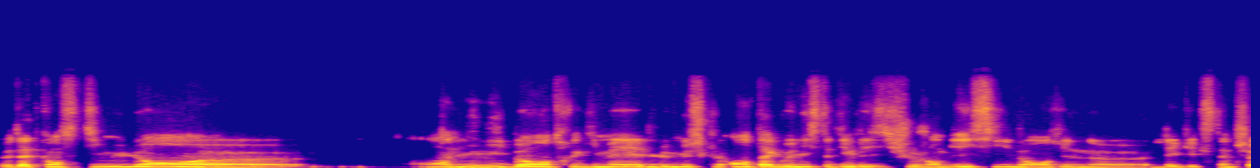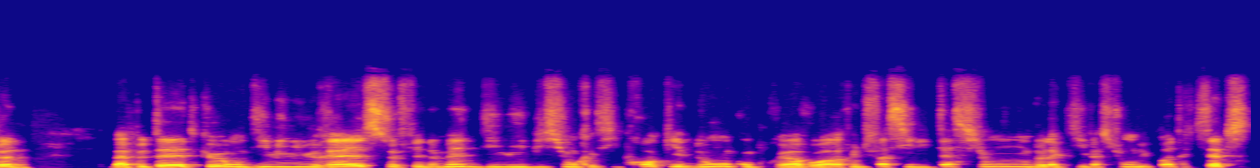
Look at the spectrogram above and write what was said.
peut-être qu'en stimulant, euh, en inhibant entre guillemets le muscle antagoniste, c'est-à-dire les ischio-jambiers ici dans une euh, leg extension, bah, peut-être qu'on diminuerait ce phénomène d'inhibition réciproque et donc on pourrait avoir une facilitation de l'activation du quadriceps.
